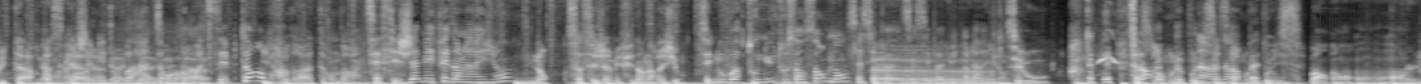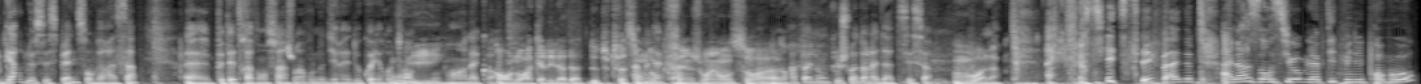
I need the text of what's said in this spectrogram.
plus tard, Mais on va Pascal. jamais pouvoir attendre au mois de septembre. Il faudra attendre. Ça s'est jamais fait dans la région? Non, ça s'est jamais fait dans la région. C'est nous voir tout nus tous ensemble, non? Ça s'est pas, ça s'est pas vu dans la région. C'est où? Ça sera au Monopolis. Non, ça sera non, Monopolis. Bon, on, on- on garde le suspense, on verra ça. Euh, Peut-être avant fin juin, vous nous direz de quoi il retourne. Oui. D'accord. On aura calé la date de toute façon. Ah, donc fin juin, on On saura. n'aura pas donc le choix dans la date, c'est ça? Voilà. Merci Stéphane. Alain Sensium, la petite minute promo.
